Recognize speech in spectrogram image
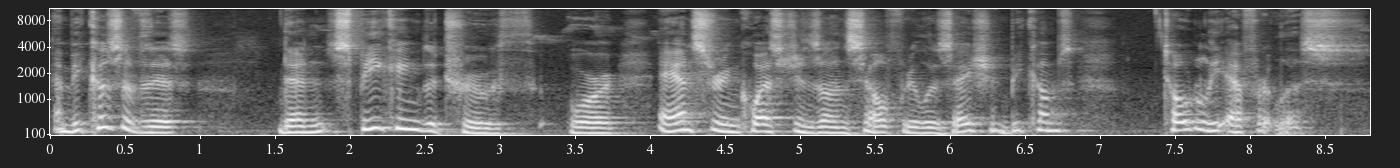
And because of this, then speaking the truth or answering questions on self-realization becomes totally effortless.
